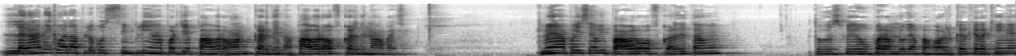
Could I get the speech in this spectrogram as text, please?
लगाने के बाद आप लोग को सिंपली यहाँ पर जो पावर ऑन कर देना पावर ऑफ़ कर देना होगा इसे। मैं यहाँ पर इसे अभी पावर ऑफ़ कर देता हूँ। तो उस पर ऊपर हम लोग यहाँ पर होल्ड करके रखेंगे।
